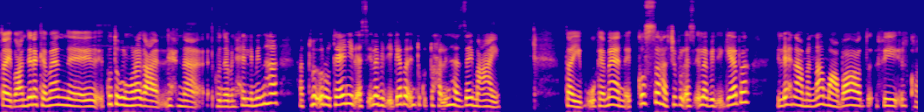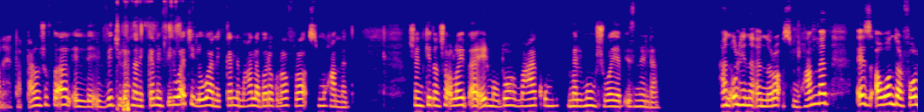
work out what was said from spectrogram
طيب عندنا كمان كتب المراجعة اللي إحنا كنا بنحل منها هتقروا تاني الأسئلة بالإجابة أنتوا كنتوا حلينها إزاي معايا. طيب وكمان القصة هتشوفوا الأسئلة بالإجابة اللي إحنا عملناها مع بعض في القناة. طب تعالوا نشوف بقى الفيديو اللي إحنا هنتكلم فيه دلوقتي اللي هو هنتكلم على باراجراف رأس محمد. عشان كده إن شاء الله يبقى الموضوع معاكم ملموم شوية بإذن الله. هنقول هنا إن رأس محمد is a wonderful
